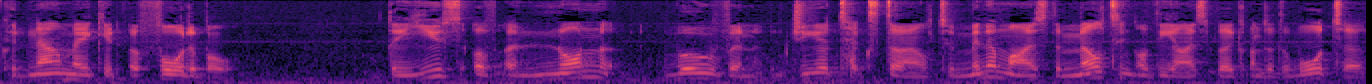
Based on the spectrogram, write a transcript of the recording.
could now make it affordable. The use of a non woven geotextile to minimize the melting of the iceberg under the water,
